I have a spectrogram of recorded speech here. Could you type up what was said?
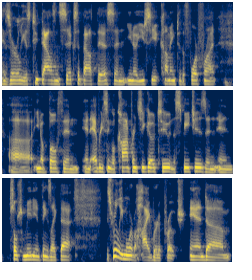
as early as 2006 about this. And you know you see it coming to the forefront uh, you know both in in every single conference you go to and the speeches and and social media and things like that. It's really more of a hybrid approach. And um,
